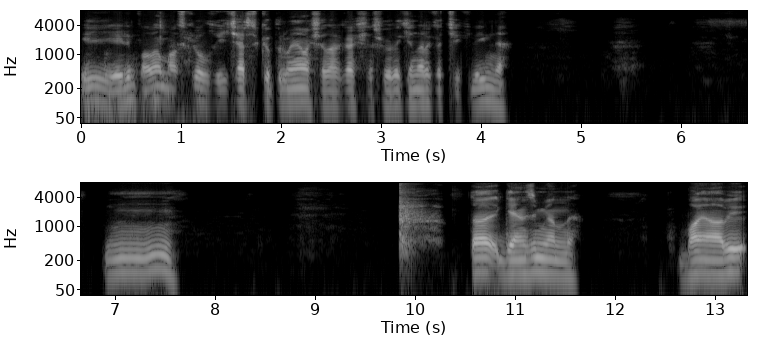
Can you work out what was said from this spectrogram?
İyi elim falan maske oldu. İçerisi köpürmeye başladı arkadaşlar. Şöyle kenara kaç çekileyim de. Hmm. Da genzim yandı. Bayağı bir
